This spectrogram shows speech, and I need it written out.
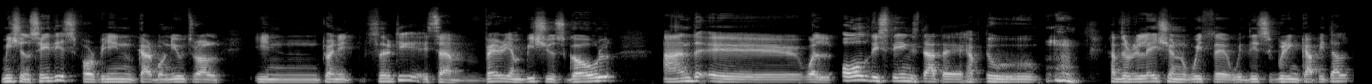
mission cities for being carbon neutral in 2030. It's a very ambitious goal. And uh, well, all these things that uh, have to have the relation with uh, with this green capital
